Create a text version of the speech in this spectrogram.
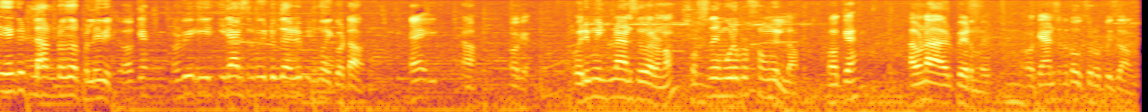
നിങ്ങൾക്ക് കിട്ടില്ല ഹൺഡ്രഡ് ഉറപ്പല്ലേ വെയിറ്റ് ഓക്കെ. നമുക്ക് ഈ ഈ ആൻസർ യൂട്യൂബ് ഇരുന്ന് നോക്കിക്കോട്ടാ. ഏ ആ ഓക്കെ. ഒരു മിനിറ്റിൽ ആൻസർ വരണം. കുറച്ച് ടൈം കൂടെ പ്രശ്നമൊന്നുമില്ല. ഓക്കെ അതുകൊണ്ട് ആയിരം പേരുണ്ട്. ഓക്കെ ആൻസർ തൗസൻഡ് റുപ്പീസ് ആണ്.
